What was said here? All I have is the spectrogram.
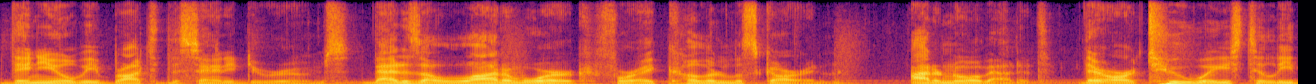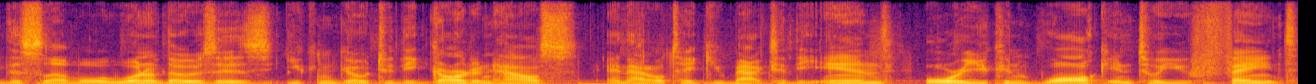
then you'll be brought to the sanity rooms. That is a lot of work for a colorless garden. I don't know about it. There are two ways to lead this level. One of those is you can go to the garden house and that'll take you back to the end, or you can walk until you faint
